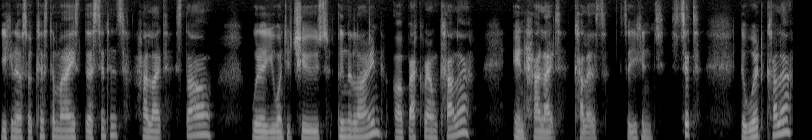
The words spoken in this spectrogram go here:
You can also customize the sentence highlight style, whether you want to choose underline or background color and highlight colors. So you can set the word color.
